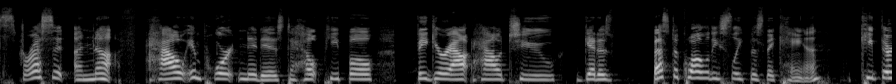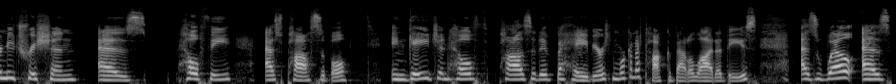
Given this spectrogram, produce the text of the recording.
stress it enough how important it is to help people figure out how to get as best a quality sleep as they can, keep their nutrition as healthy as possible, engage in health positive behaviors, and we're going to talk about a lot of these, as well as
